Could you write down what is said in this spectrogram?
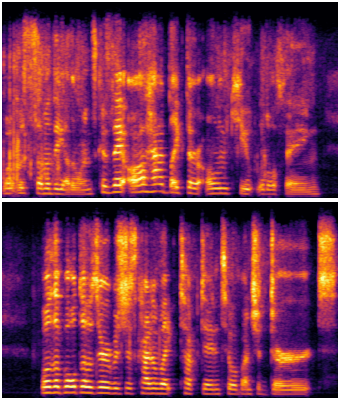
What was some of the other ones? Because they all had like their own cute little thing. Well, the bulldozer was just kind of like tucked into a bunch of dirt.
